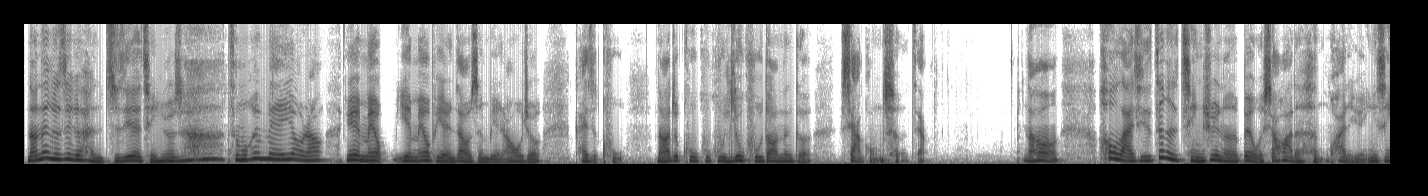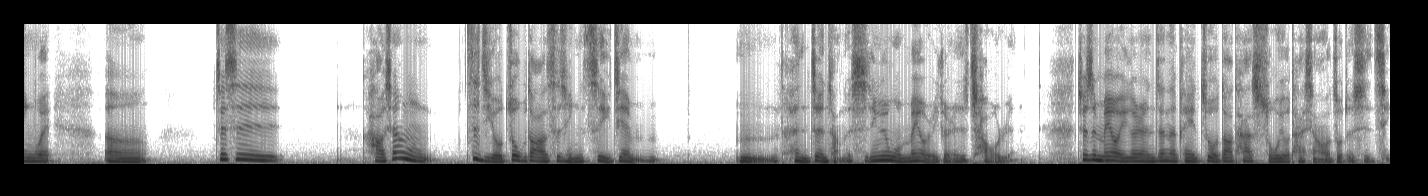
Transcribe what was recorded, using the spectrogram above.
然后那个是一个很直接的情绪，就是啊，怎么会没有？然后因为没有也没有别人在我身边，然后我就开始哭，然后就哭哭哭，一路哭到那个下公车这样。然后后来其实这个情绪呢被我消化的很快的原因，是因为嗯，就是好像自己有做不到的事情是一件嗯很正常的事，因为我没有一个人是超人。就是没有一个人真的可以做到他所有他想要做的事情，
